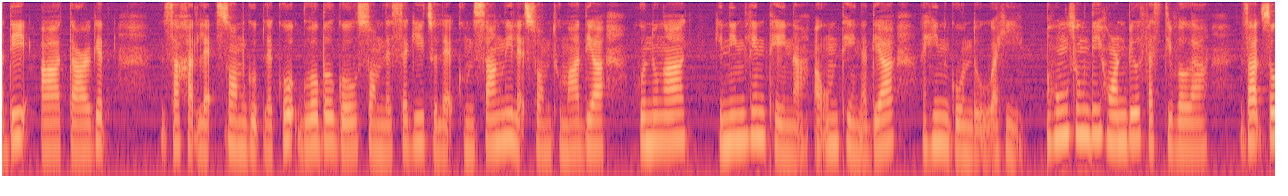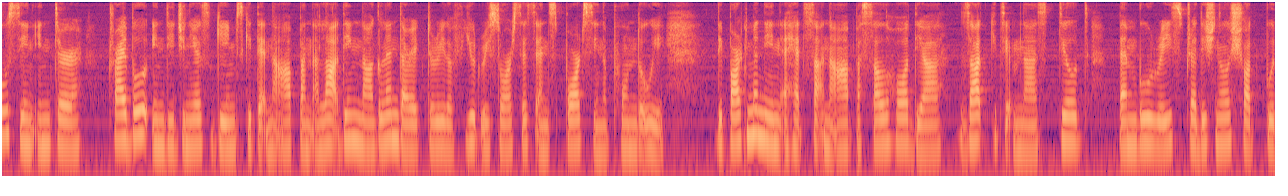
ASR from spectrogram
ade a target zakhat le som group le ko global goal som le sagi chule kumsang ni le som thuma dia hununga kininglin theina a um theina dia ahin gondu a hi Hungsung di Hornbill Festival a zat so sin inter Tribal Indigenous Games kite na apan ala ding Nagaland Directorate of Youth Resources and Sports in Apondo ui. Department in ahead sa na pasal ho dia zat kitip na stilt bamboo race traditional shot put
